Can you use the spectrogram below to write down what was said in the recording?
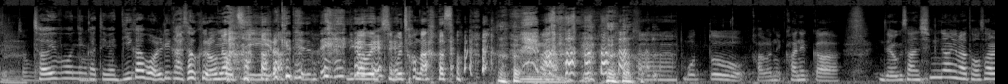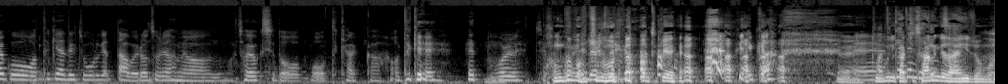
됐죠. 저희 부모님 같으면 네가 멀리 가서 그런 거지 이렇게 되는데 네가 왜 집을 쳐나가서 아, 뭐또 가니까 이제 여기서 한 10년이나 더 살고 어떻게 해야 될지 모르겠다 뭐 이런 소리 하면 저 역시도 뭐 어떻게 할까 어떻게 했, 뭘 제가 방법 뭘 없지 뭘. 어떻게 해. 그러니까 네. 네. 두 분이 같이 사는 게. 다행이죠 뭐.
